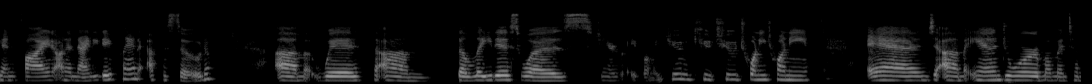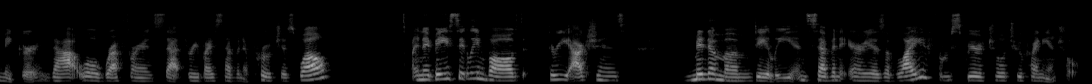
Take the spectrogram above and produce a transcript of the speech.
can find on a 90 day plan episode. Um, with um, the latest was January, April, May, June, Q2 2020 and um, and or momentum maker that will reference that three by seven approach as well and it basically involves three actions minimum daily in seven areas of life from spiritual to financial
